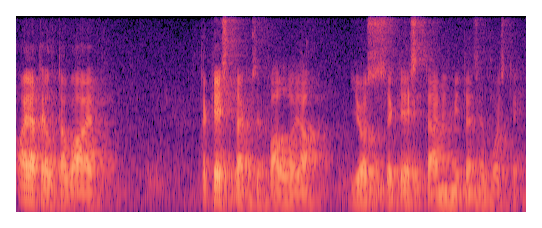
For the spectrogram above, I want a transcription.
ajateltavaa, että kestääkö se pallo ja jos se kestää, niin miten se voisi tehdä.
